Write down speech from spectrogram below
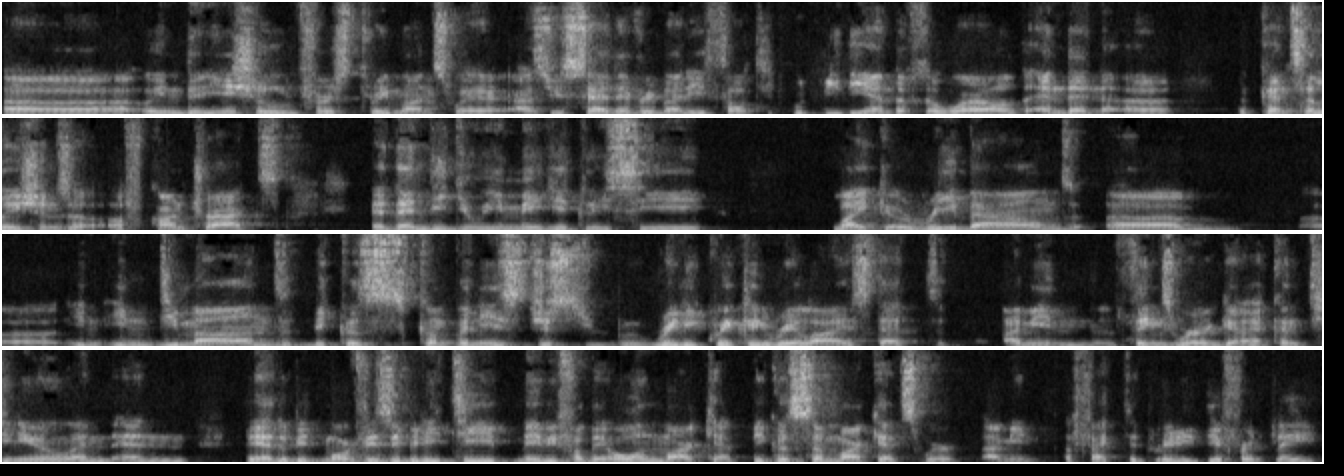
uh, in the initial first three months, where, as you said, everybody thought it would be the end of the world, and then uh, cancellations of contracts, and then did you immediately see like a rebound? Um, uh, in in demand because companies just really quickly realized that I mean, things were going to continue and, and they had a bit more visibility maybe for their own market because some markets were, I mean, affected really differently?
